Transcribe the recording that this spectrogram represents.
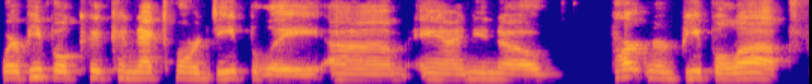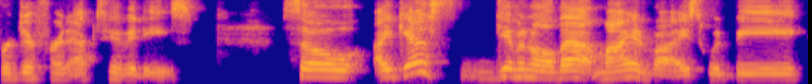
where people could connect more deeply um, and, you know, partnered people up for different activities. So I guess, given all that, my advice would be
